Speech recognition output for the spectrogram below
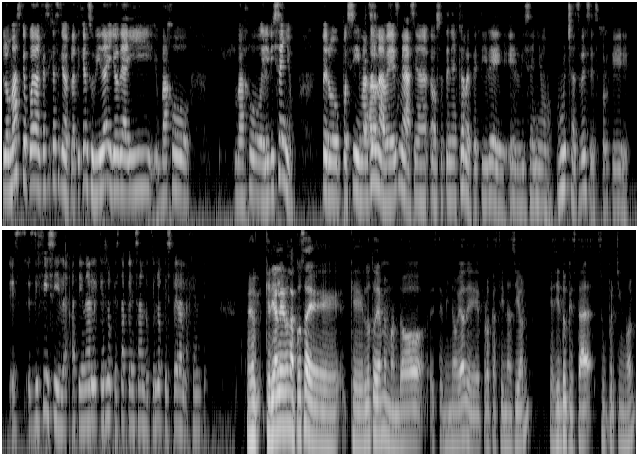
lo más que puedan, casi casi que me platiquen su vida y yo de ahí bajo, bajo el diseño. Pero pues sí, más de una vez me hacía, o sea, tenía que repetir eh, el, diseño muchas veces porque es, es difícil atinarle qué es lo que está pensando, qué es lo que espera la gente. Pero quería leer una cosa de que el otro día me mandó este mi novia de procrastinación que siento que está súper chingón.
